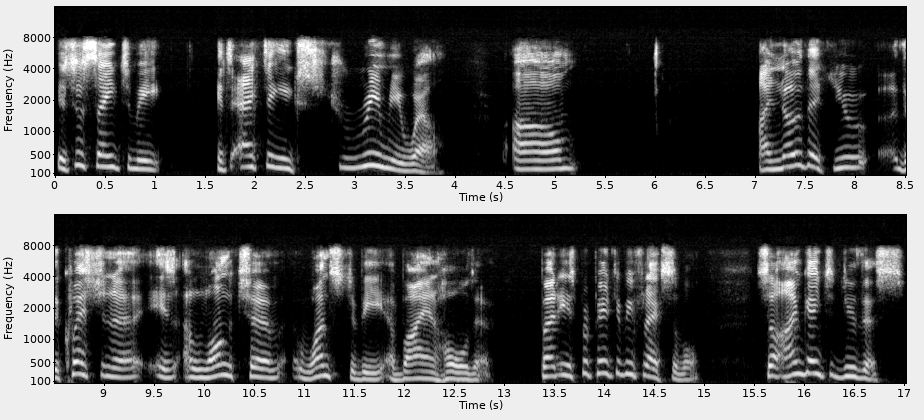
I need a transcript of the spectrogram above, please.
is just saying to me, it's acting extremely well. Um, I know that you, the questioner, is a long term, wants to be a buy and holder, but is prepared to be flexible. So I'm going to do this.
